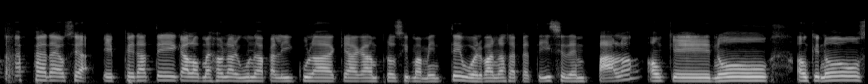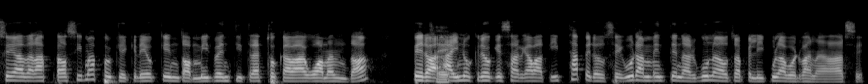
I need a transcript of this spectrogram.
te esperes, o sea, espérate que a lo mejor en alguna película que hagan próximamente vuelvan a repetir, se den palos, aunque no, aunque no sea de las próximas, porque creo que en 2023 tocaba Guaman 2, pero ahí no creo que salga Batista, pero seguramente en alguna otra película vuelvan a darse.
